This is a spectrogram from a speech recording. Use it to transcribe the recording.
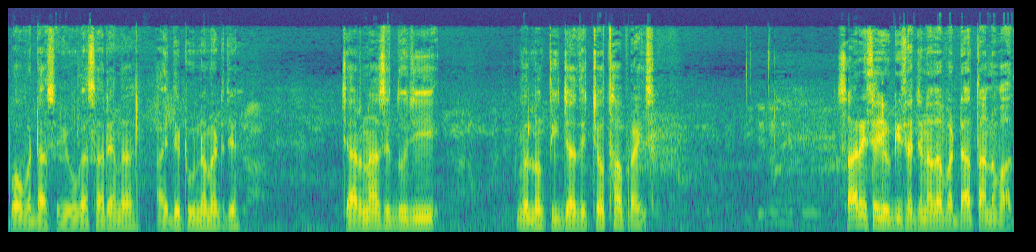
ਬਹੁਤ ਵੱਡਾ ਸਹਿਯੋਗ ਆ ਸਾਰਿਆਂ ਦਾ ਅੱਜ ਦੇ ਟੂਰਨਾਮੈਂਟ 'ਚ। ਚਰਨਾ ਸਿੱਧੂ ਜੀ ਵੱਲੋਂ ਤੀਜਾ ਤੇ ਚੌਥਾ ਪ੍ਰਾਈਜ਼ ਸਾਰੇ ਸਹਿਯੋਗੀ ਸੱਜਣਾਂ ਦਾ ਵੱਡਾ ਧੰਨਵਾਦ।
